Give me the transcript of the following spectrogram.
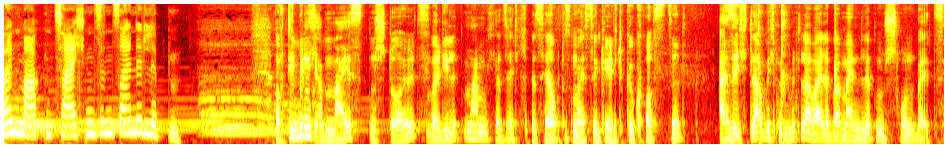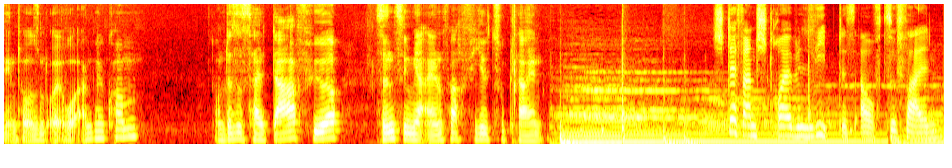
Sein Markenzeichen sind seine Lippen. Auf die bin ich am meisten stolz, weil die Lippen haben mich tatsächlich bisher auch das meiste Geld gekostet. Also ich glaube, ich bin mittlerweile bei meinen Lippen schon bei 10.000 Euro angekommen. Und das ist halt dafür, sind sie mir einfach viel zu klein. Stefan Streubel liebt es aufzufallen.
